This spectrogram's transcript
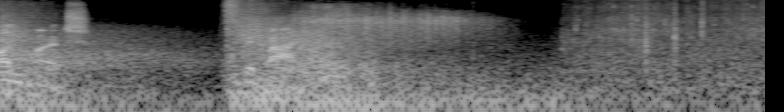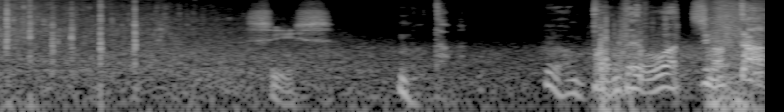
one punch. Goodbye. Sheesh. またワンパンで終わっちまった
